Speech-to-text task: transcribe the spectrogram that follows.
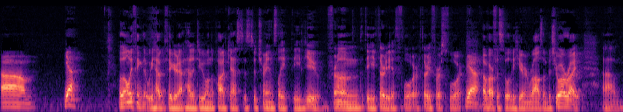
Um, yeah. Well, the only thing that we haven't figured out how to do on the podcast is to translate the view from the 30th floor, 31st floor yeah. of our facility here in Rosslyn. But you are right. Um,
